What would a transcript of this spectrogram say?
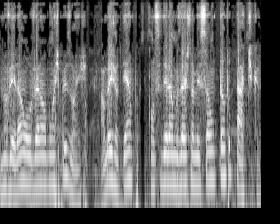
No verão houveram algumas prisões. Ao mesmo tempo, consideramos esta missão um tanto tática.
